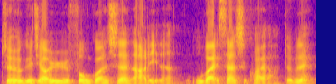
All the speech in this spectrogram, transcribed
最后一个交易日封关是在哪里呢？五百三十块啊，对不对？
